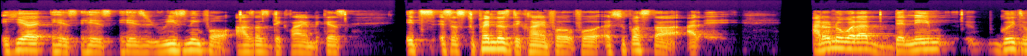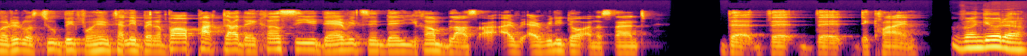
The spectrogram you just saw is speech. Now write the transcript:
hear his his his reasoning for Hazard's decline because it's it's a stupendous decline for for a superstar. I, I don't know whether the name going to Madrid was too big for him. Charlie Bernabeu packed out, they can't see you, then everything, then you can't blast. I, I, I really don't understand the the the decline. Van Gelder,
